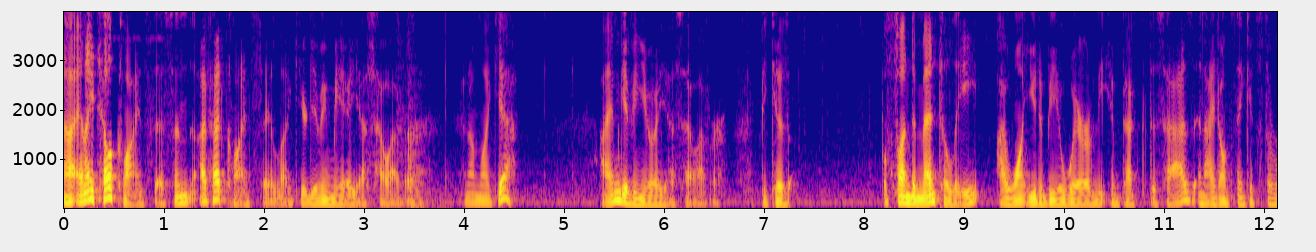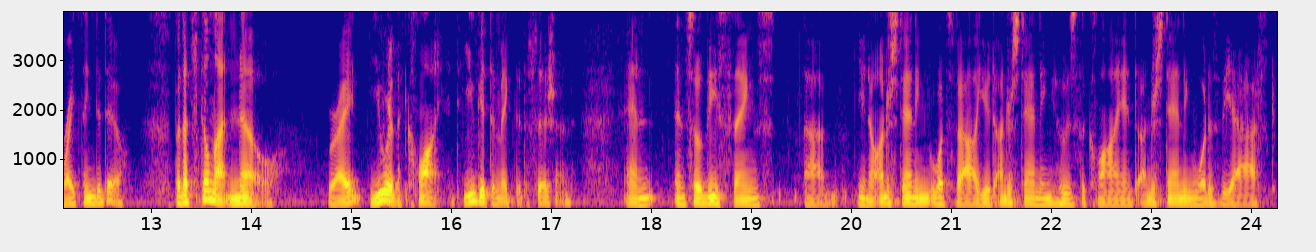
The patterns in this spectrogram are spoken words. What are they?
Uh, and I tell clients this, and I've had clients say, like, you're giving me a yes, however. And I'm like, yeah, I am giving you a yes, however, because fundamentally, I want you to be aware of the impact that this has, and I don't think it's the right thing to do. But that's still not no, right? You are the client. You get to make the decision. And, and so these things, um, you know, understanding what's valued, understanding who's the client, understanding what is the ask,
